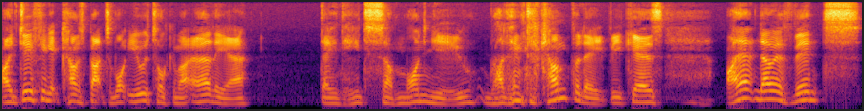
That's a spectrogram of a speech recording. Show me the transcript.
I do think it comes back to what you were talking about earlier they need someone new running the company because I don't know if Vince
